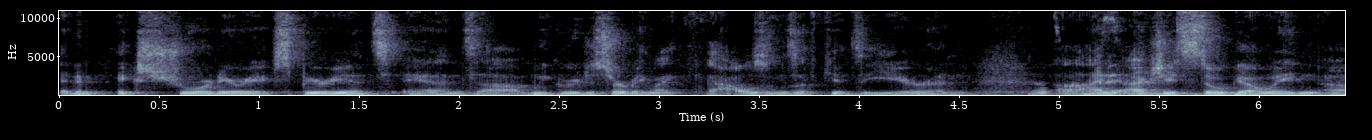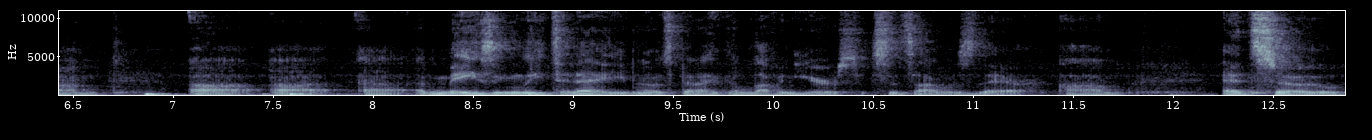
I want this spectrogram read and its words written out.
an extraordinary experience, and uh, we grew to serving like thousands of kids a year, and awesome. uh, and actually it's still going um, uh, uh, uh, amazingly today, even though it's been like 11 years since I was there. Um, and so,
